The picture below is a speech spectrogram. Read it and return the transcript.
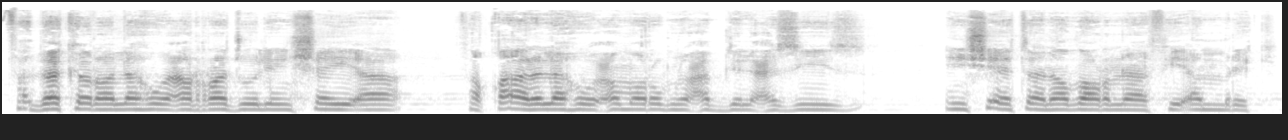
فذكر له عن رجل شيئا فقال له عمر بن عبد العزيز إن شئت نظرنا في أمرك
